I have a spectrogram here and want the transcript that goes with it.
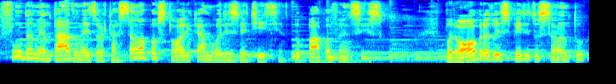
fundamentado na exortação apostólica Amores Letícia, do Papa Francisco. Por obra do Espírito Santo,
